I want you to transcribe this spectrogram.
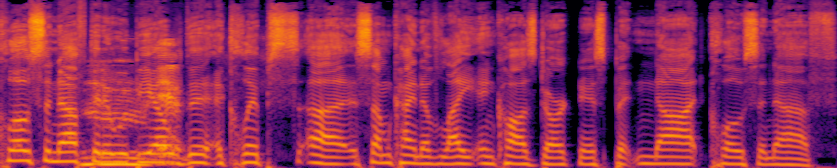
close enough that it would be Mm, able to eclipse uh, some kind of light and cause darkness, but not close enough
